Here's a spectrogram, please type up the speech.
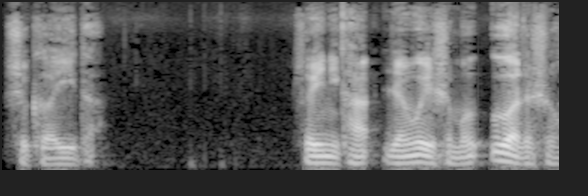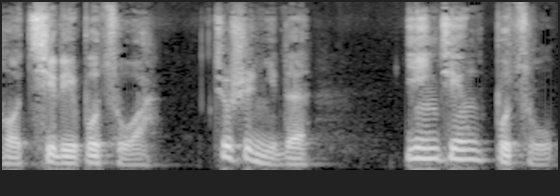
是可以的。所以你看，人为什么饿的时候气力不足啊？就是你的阴精不足，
